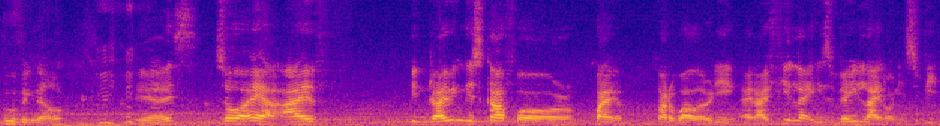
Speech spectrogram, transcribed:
proving now. yes. So uh, yeah, I've been driving this car for quite a, quite a while already, and I feel like it's very light on its feet,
